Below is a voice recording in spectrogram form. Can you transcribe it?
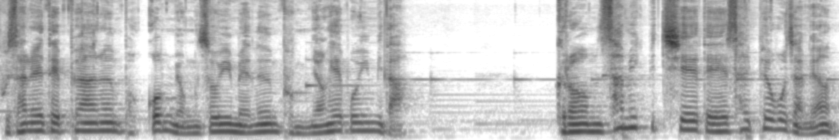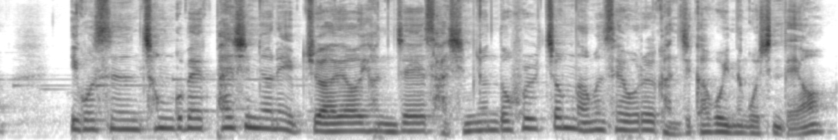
부산을 대표하는 벚꽃 명소임에는 분명해 보입니다. 그럼 삼익비치에 대해 살펴보자면 이곳은 1980년에 입주하여 현재 40년도 훌쩍 넘은 세월을 간직하고 있는 곳인데요.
